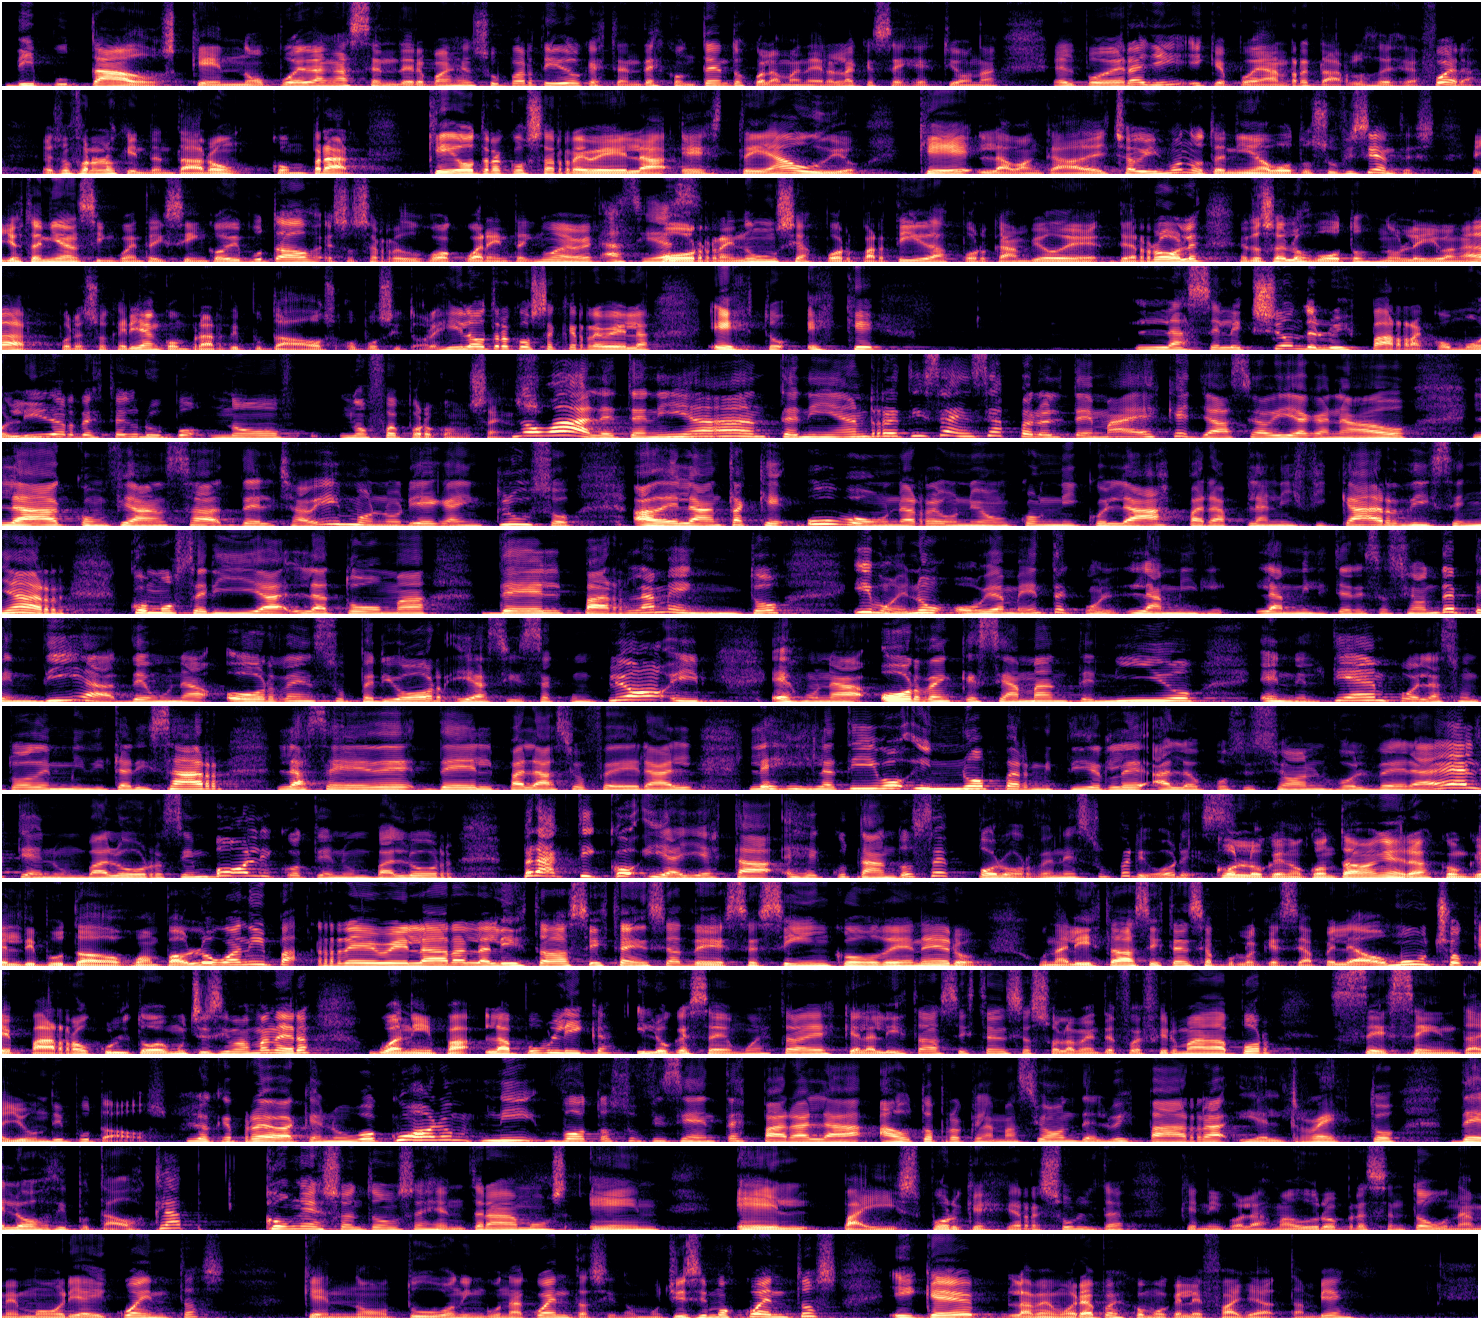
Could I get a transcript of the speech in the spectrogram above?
Diputados que no puedan ascender más en su partido, que estén descontentos con la manera en la que se gestiona el poder allí y que puedan retarlos desde afuera. Esos fueron los que intentaron comprar. ¿Qué otra cosa revela este audio? Que la bancada del chavismo no tenía votos suficientes. Ellos tenían 55 diputados, eso se redujo a 49 Así por renuncias, por partidas, por cambio de, de roles. Entonces los votos no le iban a dar. Por eso querían comprar diputados opositores. Y la otra cosa que revela esto es que la selección de Luis Parra como líder de este grupo no, no fue por consenso. No vale, tenían, tenían reticencias, pero el tema es que ya se había ganado la confianza del chavismo. Noriega incluso adelanta que hubo una reunión con Nicolás para planificar, diseñar cómo sería la toma del Parlamento. Y bueno, obviamente con la, mil- la militarización dependía de una orden superior y así se cumplió. Y es una orden que se ha mantenido en el tiempo, el asunto de militarizar la sede del Palacio Federal Legislativo y no permitirle a la oposición volver a él. Tiene un valor simbólico, tiene un valor práctico y ahí está ejecutándose por órdenes superiores. Con lo que no contaban era con que el diputado Juan Pablo Guanipa revelara la lista de asistencia de ese 5 de enero. Una lista de asistencia por la que se ha peleado mucho, que Parra ocultó de muchísimas maneras. Guanipa la publica y lo que se demuestra es que la lista de asistencia solamente fue firmada por 61 diputados. Lo que prueba que no hubo quórum ni votos suficientes para la autoproclamación de Luis Parra y el resto de los diputados CLAP. Con eso entonces entramos en el país, porque es que resulta que Nicolás Maduro presentó una memoria y cuentas que no tuvo ninguna cuenta, sino muchísimos cuentos, y que la memoria pues como que le falla también.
